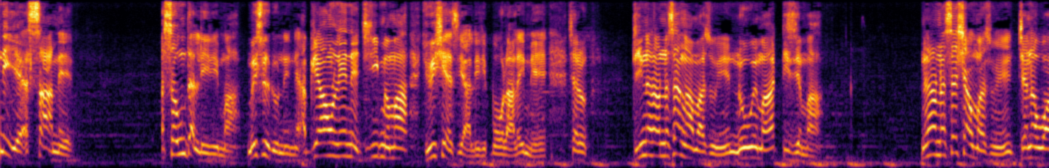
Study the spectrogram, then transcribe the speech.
နှစ်ရဲ့အစနဲ့အဆုံးသက်လေးတွေမှာမိတ်ဆွေတို့နေနဲ့အပြောင်းအလဲနဲ့ကြီးကြီးမားမားရွေးချယ်စရာလေးတွေပေါ်လာလိမ့်မယ်ဆရာတို့ဒီ2025မှာဆိုရင်နိုဝင်ဘာဒီဇင်ဘာ 2026မှာဆိုရင်ဇန်နဝါ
